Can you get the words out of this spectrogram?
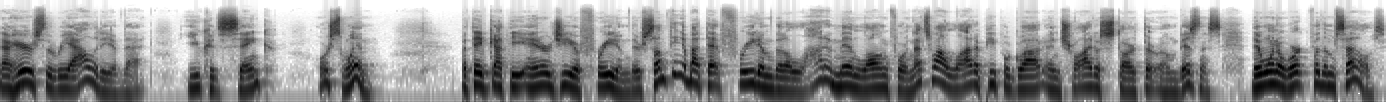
Now, here's the reality of that you could sink or swim, but they've got the energy of freedom. There's something about that freedom that a lot of men long for, and that's why a lot of people go out and try to start their own business. They want to work for themselves.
